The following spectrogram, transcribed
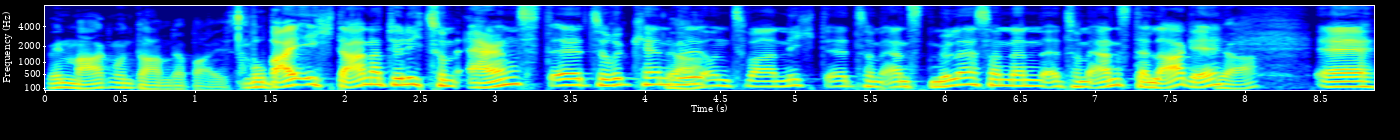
wenn Magen und Darm dabei ist. Wobei ich da natürlich zum Ernst äh, zurückkehren Ja. will und zwar nicht äh, zum Ernst Müller, sondern äh, zum Ernst der Lage. Ja. Äh,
